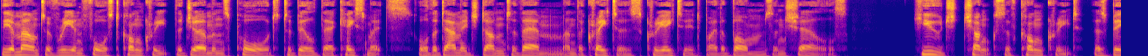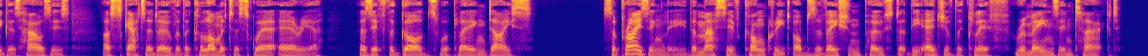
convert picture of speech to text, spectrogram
the amount of reinforced concrete the Germans poured to build their casemates, or the damage done to them and the craters created by the bombs and shells. Huge chunks of concrete, as big as houses, are scattered over the kilometre square area, as if the gods were playing dice. Surprisingly, the massive concrete observation post at the edge of the cliff remains intact.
